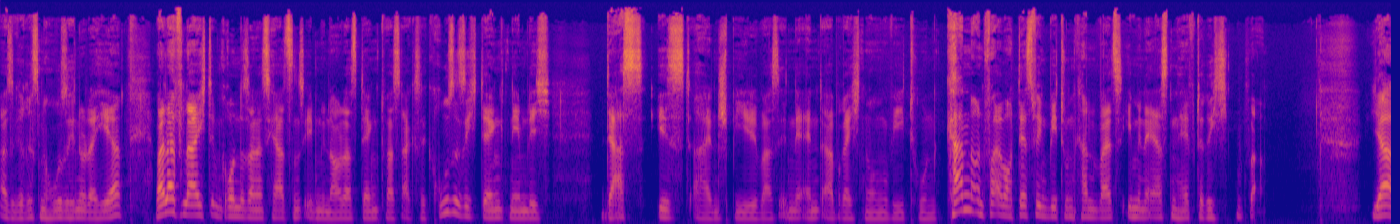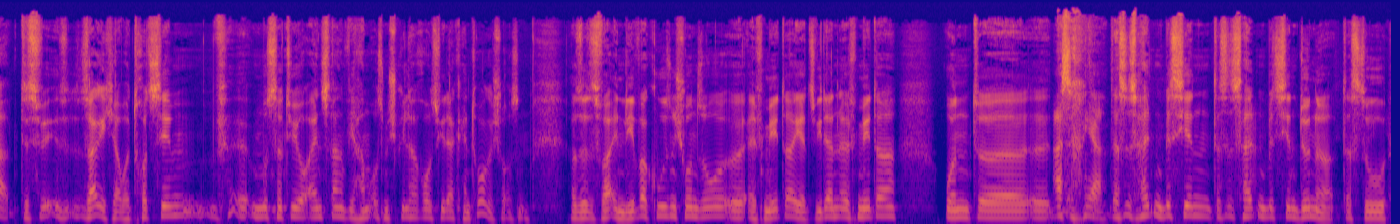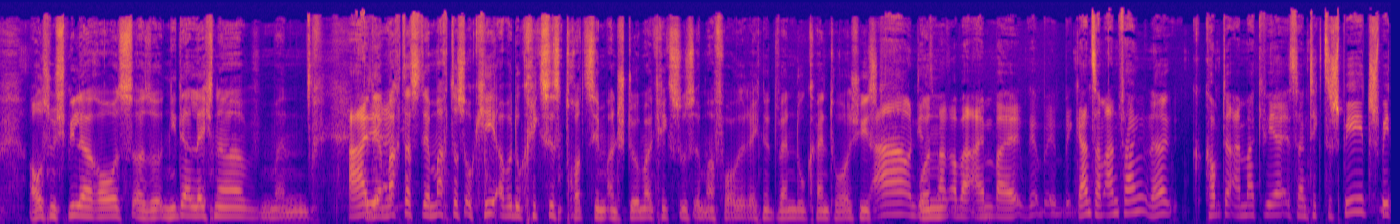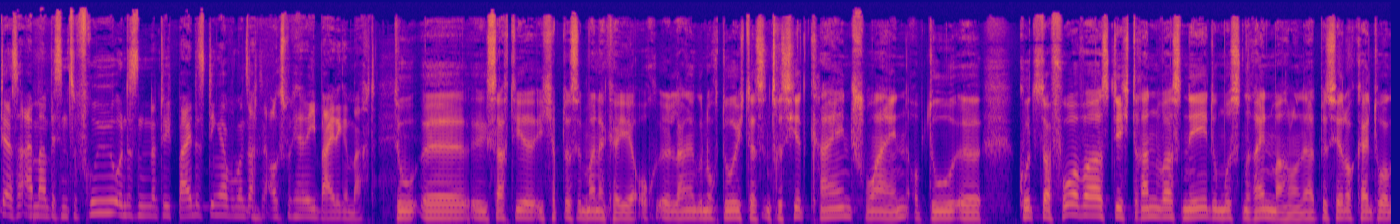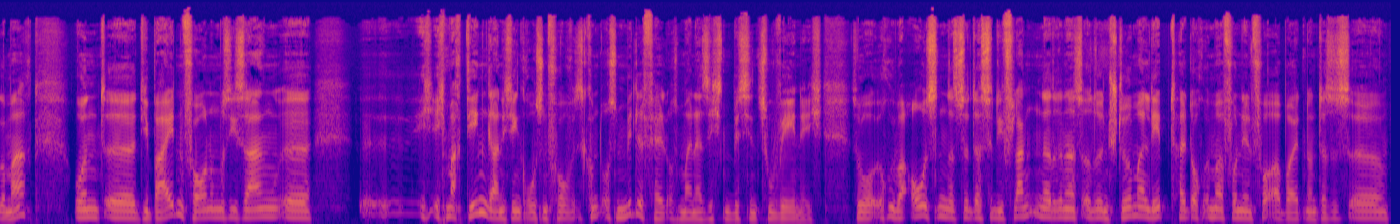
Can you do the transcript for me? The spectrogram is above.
also gerissene Hose hin oder her, weil er vielleicht im Grunde seines Herzens eben genau das denkt, was Axel Kruse sich denkt, nämlich das ist ein Spiel, was in der Endabrechnung wehtun kann und vor allem auch deswegen wehtun kann, weil es ihm in der ersten Hälfte richtig gut war. Ja, das sage ich ja, aber trotzdem äh, muss natürlich auch eins sagen, wir haben aus dem Spiel heraus wieder kein Tor geschossen. Also das war in Leverkusen schon so, äh, Elfmeter, jetzt wieder ein Elfmeter und äh, Ach so, ja. das ist halt ein bisschen, das ist halt ein bisschen dünner, dass du aus dem Spiel heraus, also Niederlechner, mein, Ah, der, der- macht das, der macht das okay, aber du kriegst es trotzdem an Stürmer kriegst du es immer vorgerechnet, wenn du kein Tor schießt. Ja, und jetzt war er bei einem Ball, ganz am Anfang, ne, kommt er einmal quer, ist er ein Tick zu spät, später ist er einmal ein bisschen zu früh und das sind natürlich beides Dinger, wo man sagt, in Augsburg hätte er die beide gemacht. Du, äh, ich sag dir, ich habe das in meiner Karriere auch äh, lange genug durch. Das interessiert kein Schwein, ob du äh, kurz davor warst, dicht dran warst. Nee, du musst ihn reinmachen. Und er hat bisher noch kein Tor gemacht. Und äh, die beiden vorne, muss ich sagen, äh, äh, ich, ich mache denen gar nicht den großen Vorwurf. Es kommt aus dem Mittelfeld aus meiner Sicht ein bisschen zu wenig. So auch über außen, dass du, dass du die Flanken da drin hast. Also ein Stürmer lebt halt auch immer von den Vorarbeiten. Und das ist. Äh,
